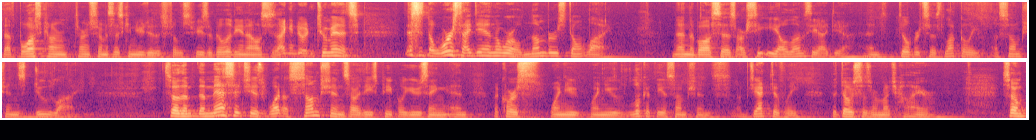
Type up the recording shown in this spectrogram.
that boss come, turns to him and says, Can you do this feasibility analysis? I can do it in two minutes. This is the worst idea in the world. Numbers don't lie. And then the boss says, Our CEO loves the idea. And Dilbert says, Luckily, assumptions do lie. So the, the message is what assumptions are these people using? And of course, when you, when you look at the assumptions objectively, the doses are much higher. So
